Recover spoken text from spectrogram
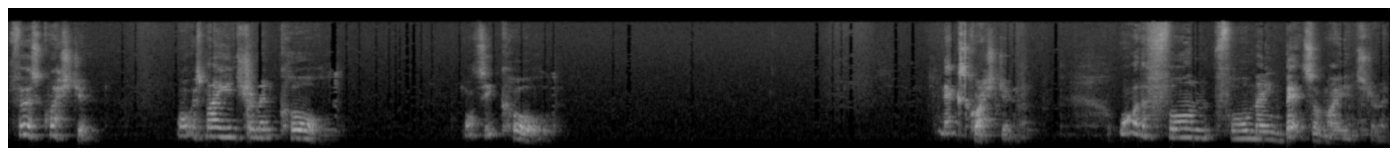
first question. What was my instrument called? What's it called? Next question. What are the four, four main bits of my instrument?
